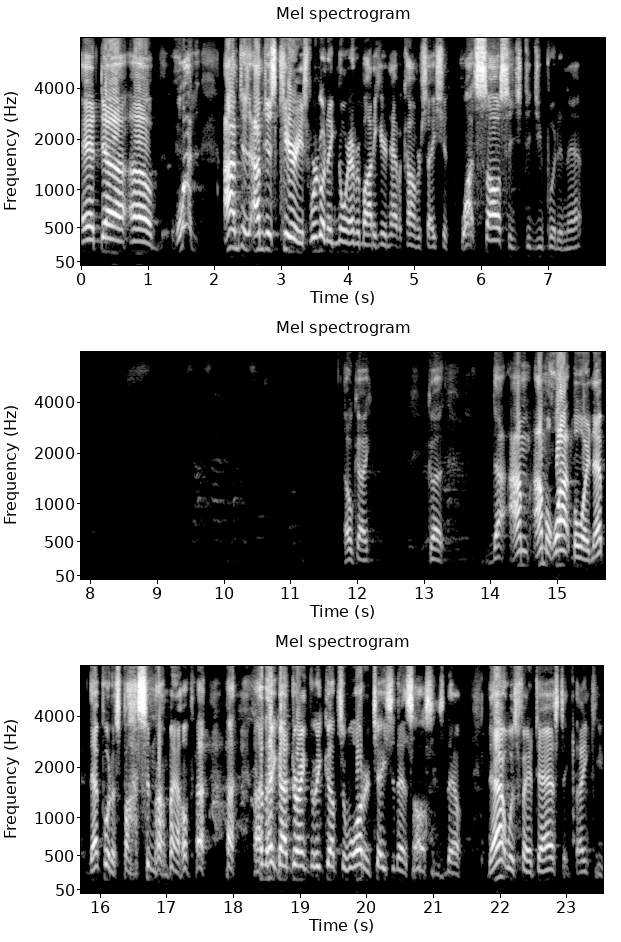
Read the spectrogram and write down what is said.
And uh, uh, what? I'm just I'm just curious. We're going to ignore everybody here and have a conversation. What sausage did you put in that? Okay. Good. That, I'm I'm a white boy, and that, that put a spice in my mouth. I, I think I drank three cups of water chasing that sausage down. That was fantastic. Thank you.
